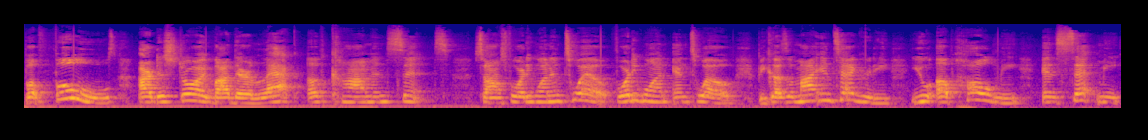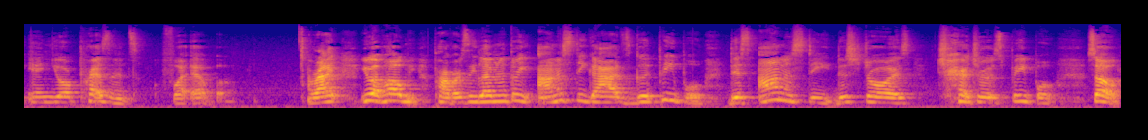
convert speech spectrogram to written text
but fools are destroyed by their lack of common sense. Psalms 41 and 12, 41 and 12. Because of my integrity, you uphold me and set me in your presence forever. Right? You uphold me. Proverbs 11 and 3. Honesty guides good people. Dishonesty destroys treacherous people. So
